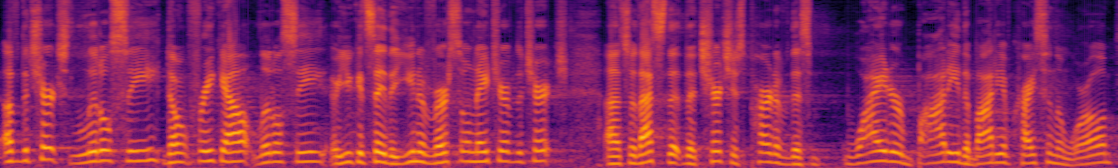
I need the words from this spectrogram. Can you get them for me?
of the church, little c, don't freak out, little c, or you could say the universal nature of the church. Uh, so that's the, the church is part of this wider body, the body of Christ in the world,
